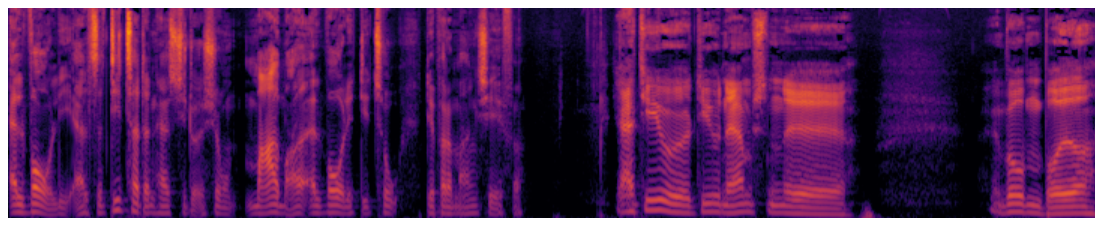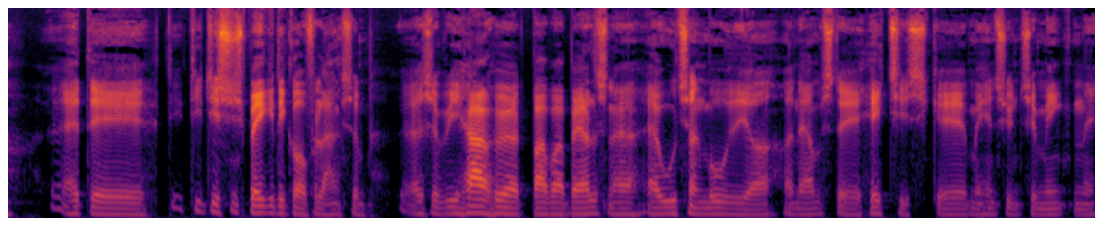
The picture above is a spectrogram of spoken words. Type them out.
alvorlig. Altså, de tager den her situation meget, meget alvorligt, de to departementchefer. Ja, de er jo, de er jo nærmest sådan, øh, våbenbrødre, at øh, de, de synes begge, det går for langsomt. Altså, vi har hørt, at Barbara Bertelsen er, er utålmodig og, og nærmest øh, hektisk øh, med hensyn til mængdene.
